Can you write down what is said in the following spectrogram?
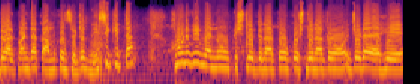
ਡਿਵੈਲਪਮੈਂਟ ਦਾ ਕੰਮ ਕੰਸੀਡਰ ਨਹੀਂ ਸੀ ਕੀਤਾ। ਹੁਣ ਵੀ ਮੈਨੂੰ ਪਿਛਲੇ ਦਿਨਾਂ ਤੋਂ ਕੁਝ ਦਿਨਾਂ ਤੋਂ ਜਿਹੜਾ ਇਹ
